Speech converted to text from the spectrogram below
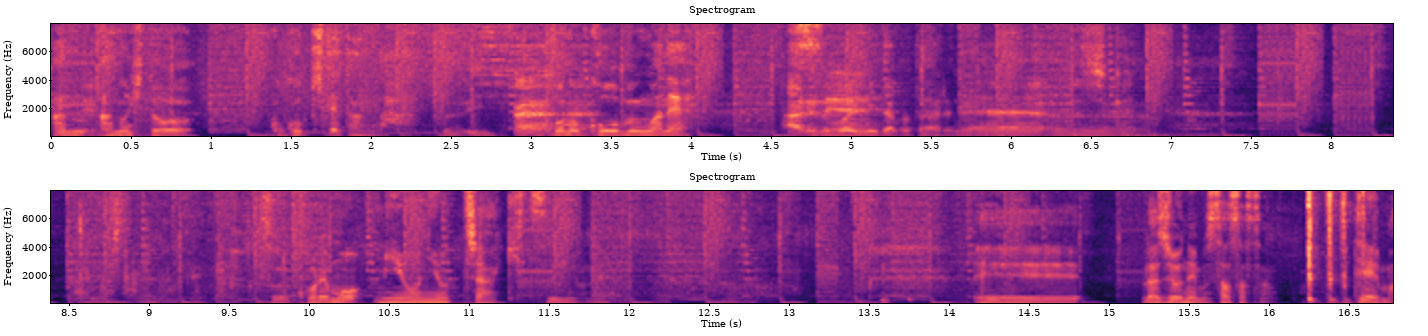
あのあの人ここ来てたんだ。うん。この構文はねあるね。すごい見たことあるね。うん。ありましたねそうこれも見ようによっちゃきついのね、えーラジオネーム笹さん。テーマ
